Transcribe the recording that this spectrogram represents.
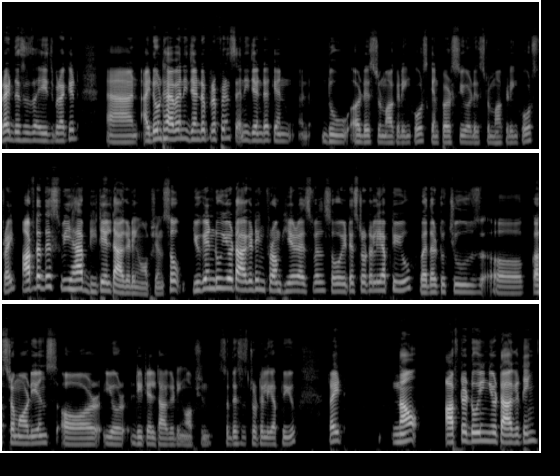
right? This is the age bracket. And i don't have any gender preference. Any gender can uh, do a digital marketing course can pursue a digital marketing course right? After this we have detailed targeting options. So you can do your targeting from here as well. So it is totally up to you whether to choose a custom audience or your detailed targeting option. So this is totally up to you right? Now after doing your targeting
